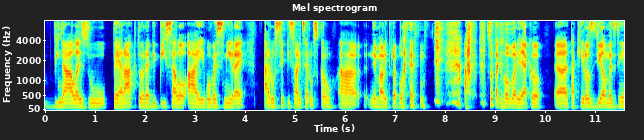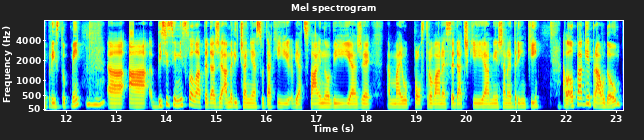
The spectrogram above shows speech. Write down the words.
vynálezu pera, ktoré by písalo aj vo vesmíre a Rusi písali ceruskou a nemali problém. a co tak hovorí ako taký rozdiel medzi tými prístupmi. Mm-hmm. Uh, a by si si myslela teda, že Američania sú takí viac fajnoví a že tam majú polstrované sedačky a miešané drinky. Ale opak je pravdou.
